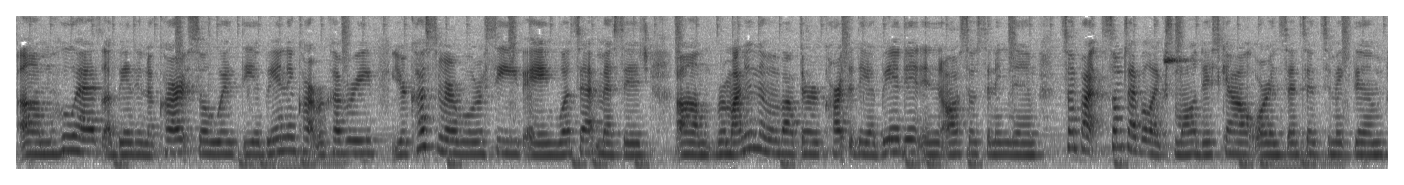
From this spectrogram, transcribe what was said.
um, who has abandoned a cart. So with the abandoned cart recovery, your customer will receive a WhatsApp message um, reminding them about their cart that they abandoned and then also sending them some, some type of like small discount or incentive to make them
